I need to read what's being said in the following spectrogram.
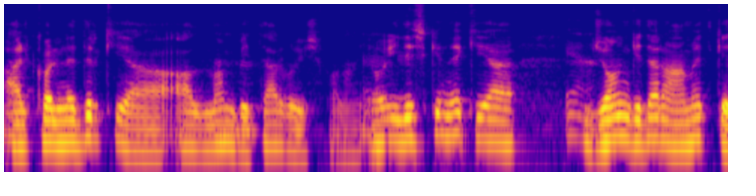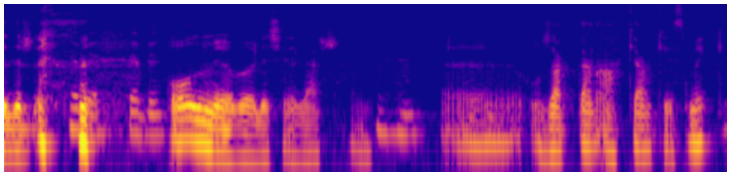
Alkol nedir ki ya? Almam biter bu iş falan. O ilişki ne ki ya? Ya. John gider Ahmet gelir. Tabii tabii. Olmuyor böyle şeyler. Hani, e, uzaktan ahkam kesmek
